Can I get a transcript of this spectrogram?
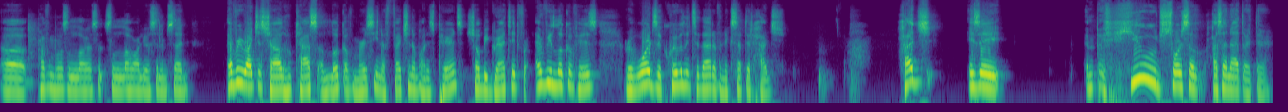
Uh, Prophet Muhammad wasallam said, "Every righteous child who casts a look of mercy and affection upon his parents shall be granted for every look of his rewards equivalent to that of an accepted Hajj." Hajj is a, a huge source of hasanat right there.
